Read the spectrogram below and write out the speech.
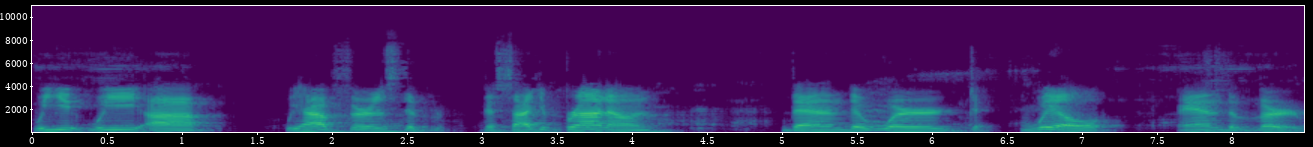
we we uh we have first the the subject pronoun then the word will and the verb.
